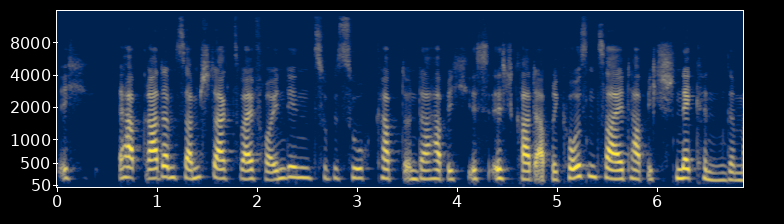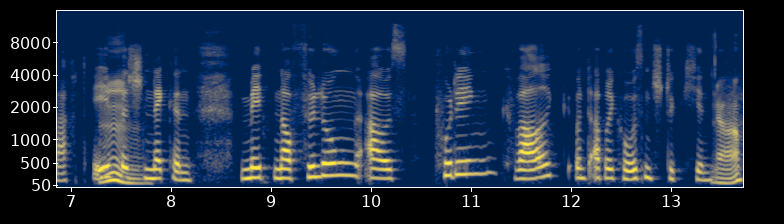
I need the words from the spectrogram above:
Ich habe gerade am Samstag zwei Freundinnen zu Besuch gehabt und da habe ich, es ist gerade Aprikosenzeit, habe ich Schnecken gemacht. Hefeschnecken mm. mit einer Füllung aus Pudding, Quark und Aprikosenstückchen. Ja.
